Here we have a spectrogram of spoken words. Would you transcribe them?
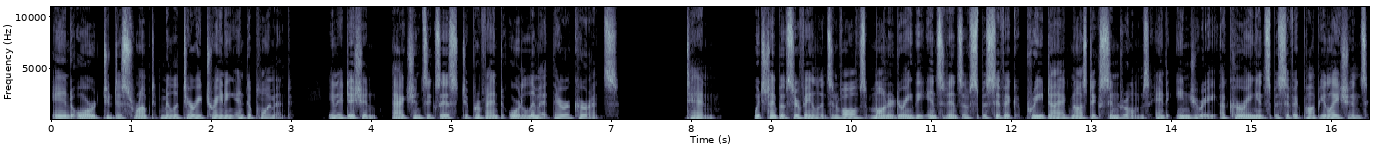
and or to disrupt military training and deployment. In addition, actions exist to prevent or limit their occurrence. 10. Which type of surveillance involves monitoring the incidence of specific pre-diagnostic syndromes and injury occurring in specific populations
